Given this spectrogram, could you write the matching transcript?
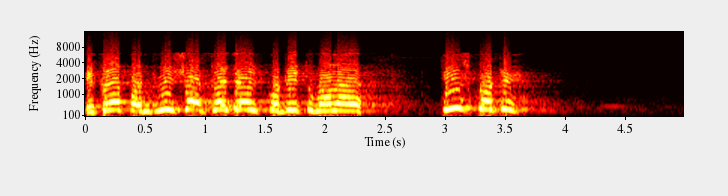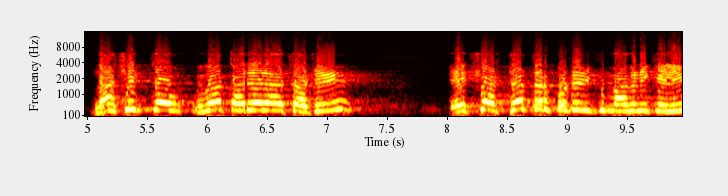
इकडे पंचवीसशे अठ्ठेचाळीस कोटी तुम्हाला तीस कोटी. नाशिकच्या विभाग कार्यालयासाठी एकशे अठ्ठ्याहत्तर कोटीची मागणी केली.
